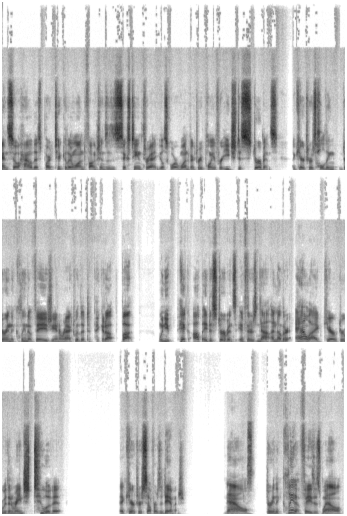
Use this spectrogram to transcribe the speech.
and so how this particular one functions is a 16 threat. You'll score one victory point for each disturbance a character is holding during the cleanup phase. You interact with it to pick it up. But when you pick up a disturbance, if there's not another allied character within range two of it, that character suffers a damage. Now, during the cleanup phase as well,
